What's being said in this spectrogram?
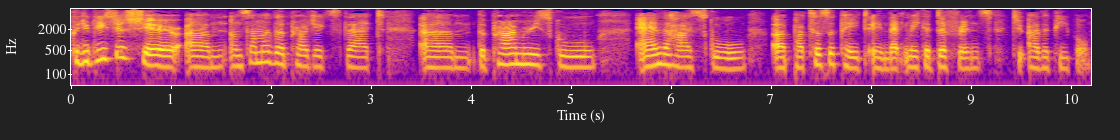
Could you please just share um, on some of the projects that um, the primary school and the high school uh, participate in that make a difference to other people?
